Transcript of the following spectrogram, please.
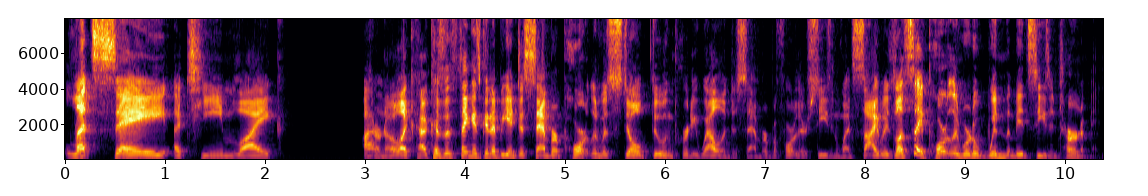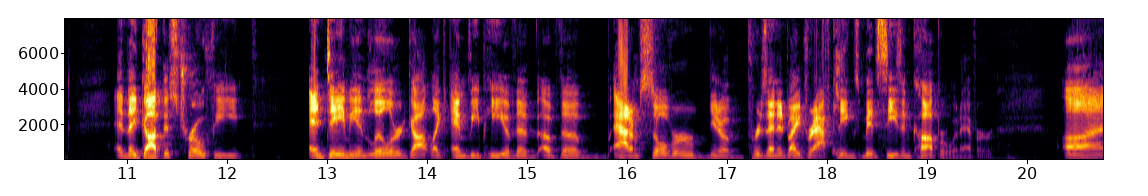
let's say a team like I don't know, like because the thing is going to be in December. Portland was still doing pretty well in December before their season went sideways. Let's say Portland were to win the midseason tournament, and they got this trophy, and Damian Lillard got like MVP of the of the Adam Silver, you know, presented by DraftKings midseason cup or whatever. Uh,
